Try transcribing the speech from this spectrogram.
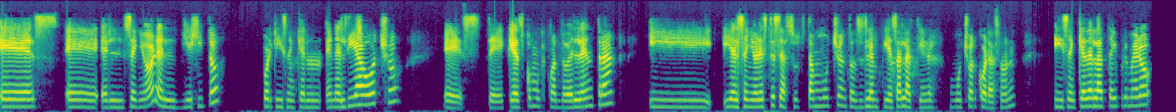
es eh, el señor, el viejito, porque dicen que en, el día 8, este, que es como que cuando él entra y, y, el señor este se asusta mucho, entonces le empieza a latir mucho al corazón y dicen que delata ahí primero,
